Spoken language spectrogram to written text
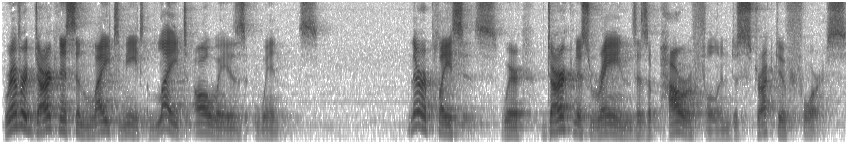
Wherever darkness and light meet, light always wins. There are places where darkness reigns as a powerful and destructive force.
